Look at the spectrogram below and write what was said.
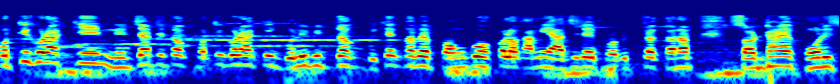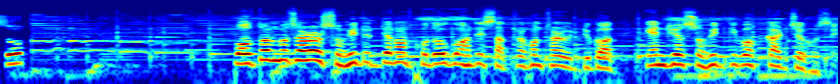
প্ৰতিগৰাকী নিৰ্যাতিতক প্ৰতিগৰাকী গুলীবিদ্ধক বিশেষভাৱে পংগুসকলক আমি আজিৰ এই পবিত্ৰ ক্ষণত শ্ৰদ্ধাৰে সোঁৱৰিছোঁ। পল্টন বজাৰৰ শ্বহীদ উদ্যানত সদৌ গুৱাহাটী ছাত্ৰ সন্থাৰ উদ্যোগত কেন্দ্ৰীয় শ্বহীদ দিৱস কাৰ্যসূচী।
